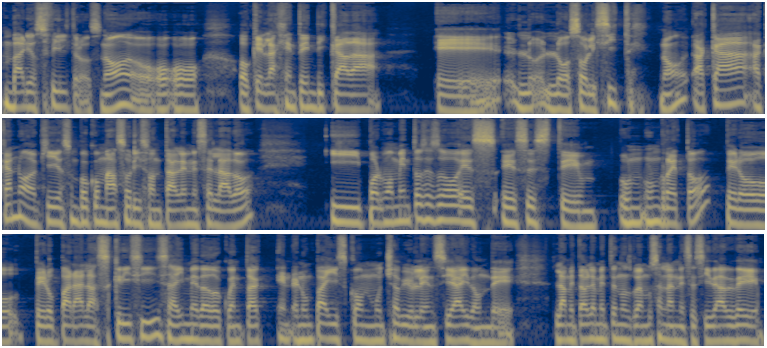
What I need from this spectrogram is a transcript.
varios filtros, ¿no? O, que la gente indicada eh, lo, solicite, ¿no? Acá, acá no, aquí es un poco más horizontal en ese lado y por momentos eso es, es este, un, reto, pero, pero para las crisis ahí me he dado cuenta en, un país con mucha violencia y donde lamentablemente nos vemos en la necesidad de,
